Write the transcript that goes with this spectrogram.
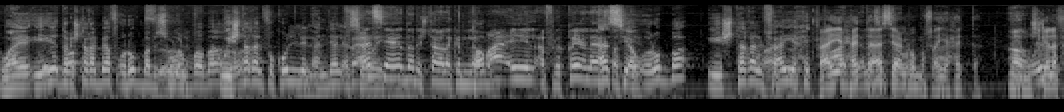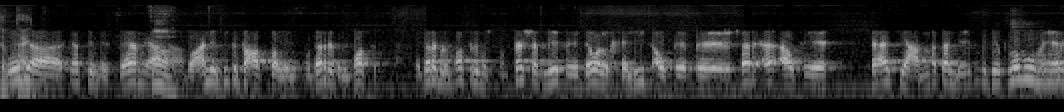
ويقدر يشتغل بيها في أوروبا بسهولة أوروبا ويشتغل في كل الأندية الآسيوية. في آسيا يقدر يشتغل لكن لو معاه إيه الأفريقية لا يستطيع. آسيا وأوروبا يشتغل في أي حتة. في أي حتة آسيا واوروبا في أي حتة. هي المشكلة في بتاعتنا يا كابتن إسلام؟ يعني آه. أبو علي دي بتعطل المدرب المصري. المدرب المصري مش منتشر ليه في دول الخليج أو في في شرق أو في في آسيا عامة؟ لأن بيطلبوا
